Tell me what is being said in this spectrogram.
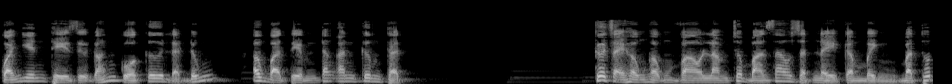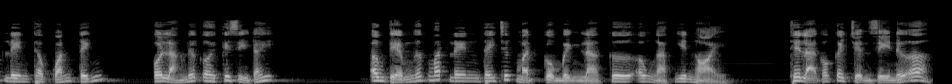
Quả nhiên thì dự đoán của cơ là đúng. Ông bà tiệm đang ăn cơm thật. Cơ chạy hồng hồng vào làm cho bà giao giật nảy cả mình. Bà thốt lên theo quán tính. Ôi làng nước ơi, cái gì đấy? Ông tiệm ngước mắt lên thấy trước mặt của mình là cơ. Ông ngạc nhiên hỏi. Thế lại có cái chuyện gì nữa?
